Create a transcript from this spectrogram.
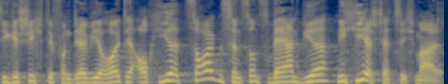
die Geschichte, von der wir heute auch hier Zeugen sind, sonst wären wir nicht hier, schätze ich mal.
